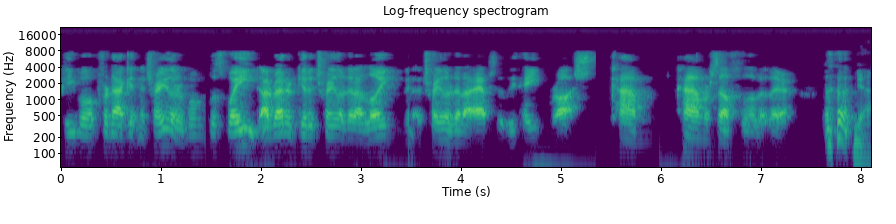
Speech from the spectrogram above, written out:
people for not getting a trailer. Well, let's wait. I'd rather get a trailer that I like than a trailer that I absolutely hate. Rush. Calm, calm yourself a little bit there. yeah,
